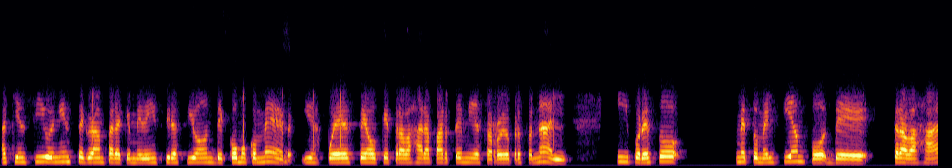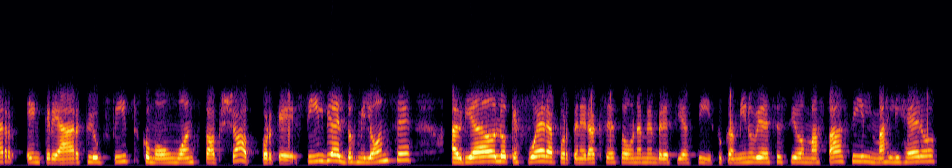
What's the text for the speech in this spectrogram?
a quién sigo en Instagram para que me dé inspiración de cómo comer. Y después tengo que trabajar aparte mi desarrollo personal. Y por eso me tomé el tiempo de trabajar en crear Club Fit como un one-stop shop, porque Silvia del 2011 habría dado lo que fuera por tener acceso a una membresía así. Su camino hubiese sido más fácil, más ligero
